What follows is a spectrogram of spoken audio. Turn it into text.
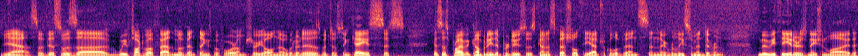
Yeah, so this was uh, we've talked about Fathom event things before. I'm sure you all know what it is, but just in case, it's it's this private company that produces kind of special theatrical events, and they release them in different movie theaters nationwide.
